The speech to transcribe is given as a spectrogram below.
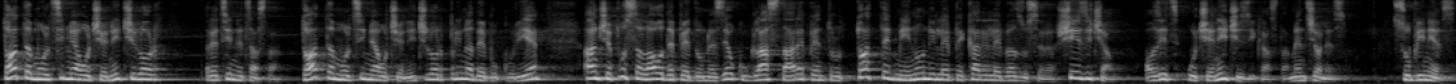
toată mulțimea ucenicilor, rețineți asta, toată mulțimea ucenicilor, plină de bucurie, a început să laude pe Dumnezeu cu glas tare pentru toate minunile pe care le văzuseră. Și ei ziceau, auziți, ucenicii zic asta, menționez, subliniez.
